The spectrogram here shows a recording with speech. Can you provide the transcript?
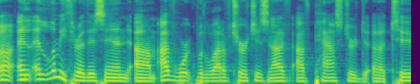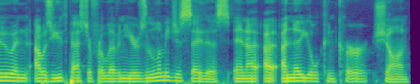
Uh, and, and let me throw this in. Um, I've worked with a lot of churches, and I've I've pastored uh, two, and I was a youth pastor for eleven years. And let me just say this, and I, I, I know you'll concur, Sean.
